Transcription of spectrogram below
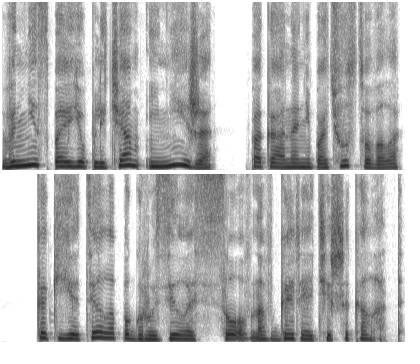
вниз по ее плечам и ниже — пока она не почувствовала, как ее тело погрузилось словно в горячий шоколад.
